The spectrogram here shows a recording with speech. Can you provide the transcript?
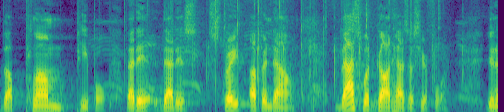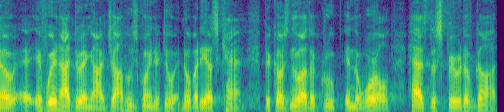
the plumb people, that, it, that is straight up and down. That's what God has us here for you know, if we're not doing our job, who's going to do it? Nobody else can because no other group in the world has the Spirit of God.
